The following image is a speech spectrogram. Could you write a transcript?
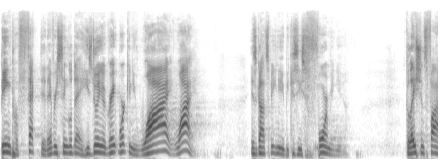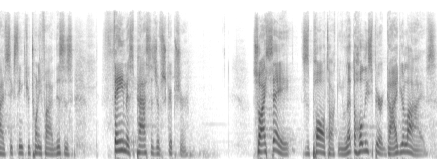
being perfected every single day. He's doing a great work in you. Why? Why is God speaking to you? Because He's forming you. Galatians 5 16 through 25. This is famous passage of Scripture. So I say, this is Paul talking, let the Holy Spirit guide your lives.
